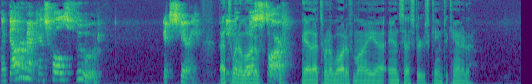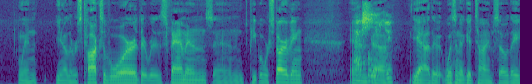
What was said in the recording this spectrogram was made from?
The government controls food, it's scary. That's People when a lot of starve. yeah, that's when a lot of my uh, ancestors came to Canada. When you know there was talks of war, there was famines, and people were starving, and uh, Absolutely. yeah, there it wasn't a good time. So they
